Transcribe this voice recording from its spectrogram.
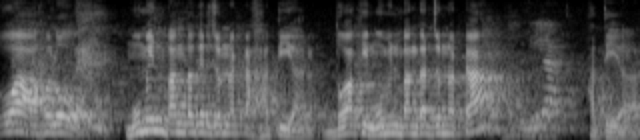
দোয়া হলো মুমিন বান্দাদের জন্য একটা হাতিয়ার। দোয়া কি মুমিন বান্দার জন্য একটা? হাতিয়ার।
